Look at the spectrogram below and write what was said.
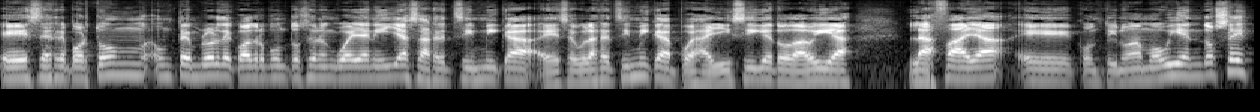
Eh, se reportó un, temblor de 4.0 en Guayanilla, esa red sísmica, eh, según la red sísmica, pues allí sigue todavía la falla, eh, continúa moviéndose.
